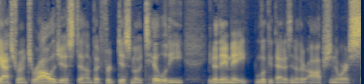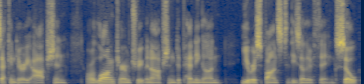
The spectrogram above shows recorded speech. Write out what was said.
gastroenterologist. Um, but for dysmotility, you know, they may look at that as another option or a secondary option or long term treatment option, depending on your response to these other things. So,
